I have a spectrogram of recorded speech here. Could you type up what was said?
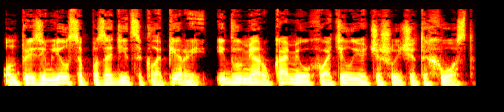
он приземлился позади циклоперы и двумя руками ухватил ее чешуйчатый хвост.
